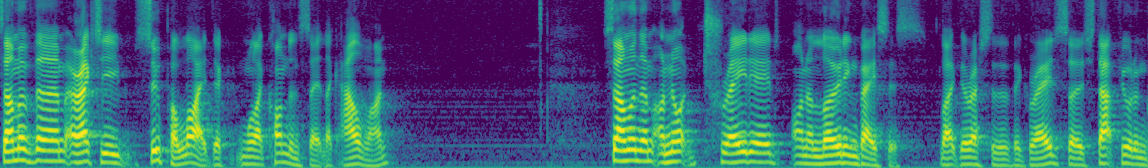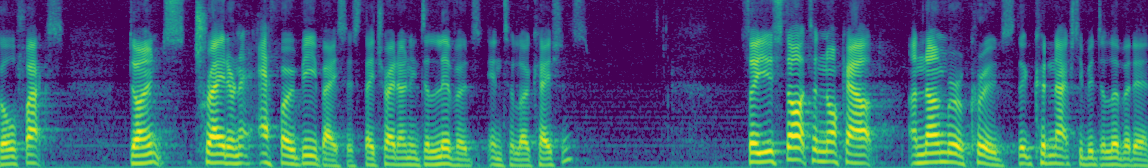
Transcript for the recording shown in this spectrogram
Some of them are actually super light. They're more like condensate, like Alvheim. Some of them are not traded on a loading basis like the rest of the, grades. So Statfjord and Gullfaks don't trade on an FOB basis. They trade only delivered into locations. So you start to knock out a number of crudes that couldn't actually be delivered in,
